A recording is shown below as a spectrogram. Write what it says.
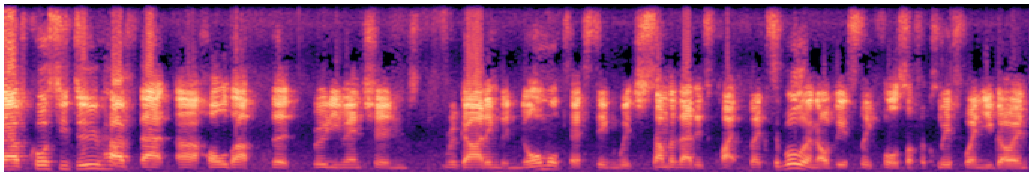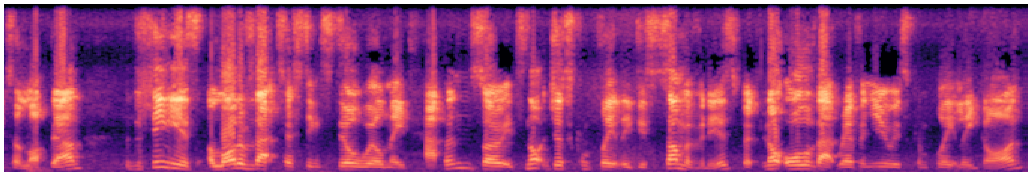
Now, of course, you do have that uh, hold up that Rudi mentioned regarding the normal testing, which some of that is quite flexible and obviously falls off a cliff when you go into lockdown. But the thing is, a lot of that testing still will need to happen. So it's not just completely dis- some of it is, but not all of that revenue is completely gone.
